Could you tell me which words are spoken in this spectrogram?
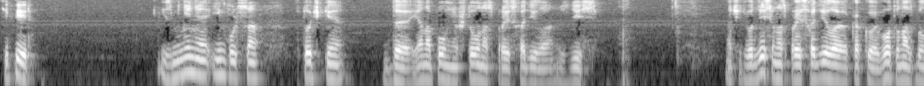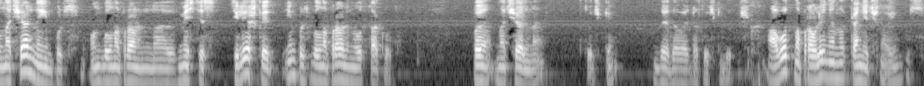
Теперь изменение импульса в точке D. Я напомню, что у нас происходило здесь. Значит, вот здесь у нас происходило какое? Вот у нас был начальный импульс. Он был направлен вместе с тележкой. Импульс был направлен вот так вот. P начальная в точке D. Давай до точки D. А вот направление на конечного импульса.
